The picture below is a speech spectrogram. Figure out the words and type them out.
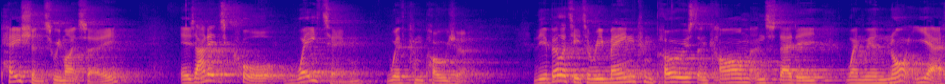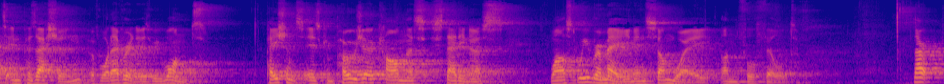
Patience, we might say, is at its core waiting with composure. The ability to remain composed and calm and steady when we are not yet in possession of whatever it is we want. Patience is composure, calmness, steadiness, whilst we remain in some way unfulfilled. Now,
